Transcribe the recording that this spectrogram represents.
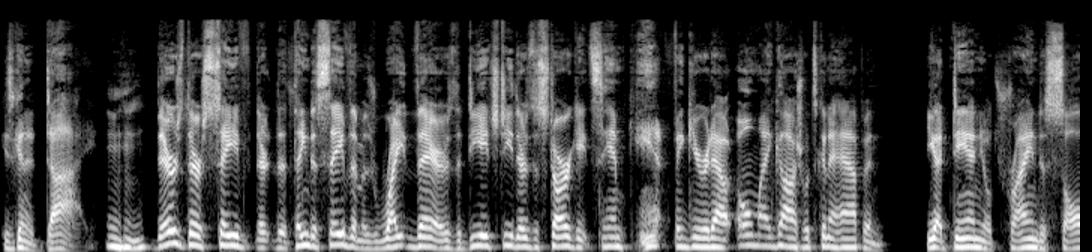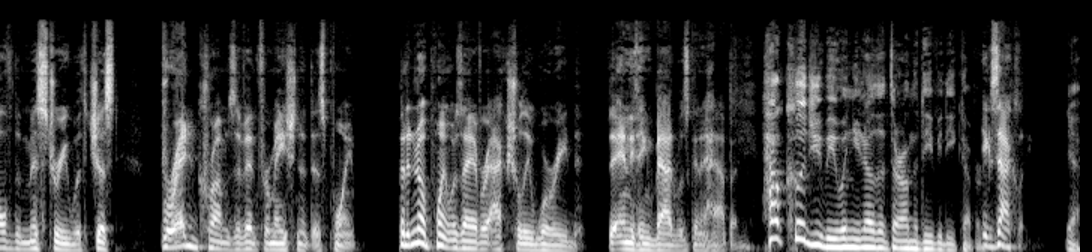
He's gonna die. Mm-hmm. There's their save. Their, the thing to save them is right there. There's the DHD. There's the Stargate. Sam can't figure it out. Oh my gosh, what's gonna happen? You got Daniel trying to solve the mystery with just breadcrumbs of information at this point. But at no point was I ever actually worried that anything bad was going to happen. How could you be when you know that they're on the DVD cover? Exactly. Yeah.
